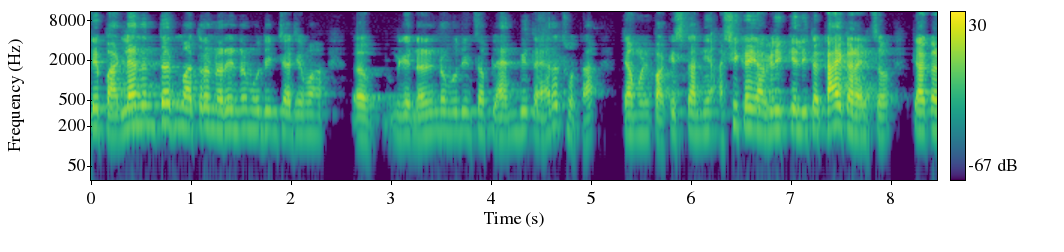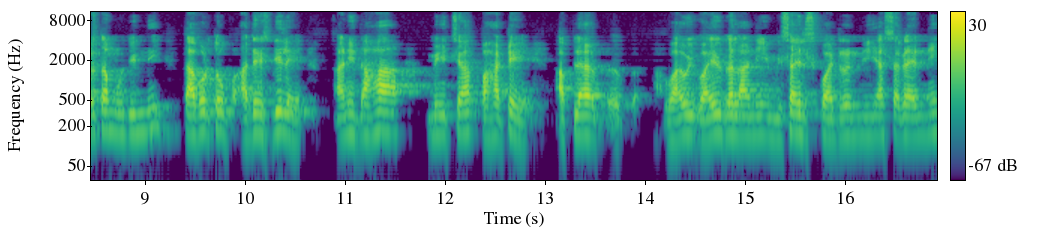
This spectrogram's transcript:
ते पाडल्यानंतर मात्र नरेंद्र मोदींच्या जेव्हा म्हणजे नरेंद्र मोदींचा प्लॅन बी तयारच होता. त्यामुळे पाकिस्तानने अशी काही आगळीक केली तर काय करायचं? त्याकरता मोदींनी ताबडतोब आदेश दिले आणि दहा मेच्या पहाटे आपल्या वायू वायुदलाने मिसाईल स्क्वाड्रननी या सगळ्यांनी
